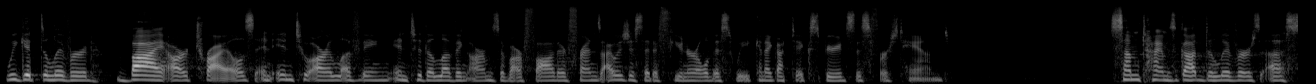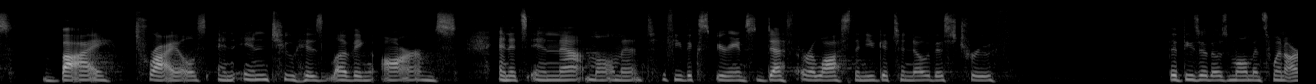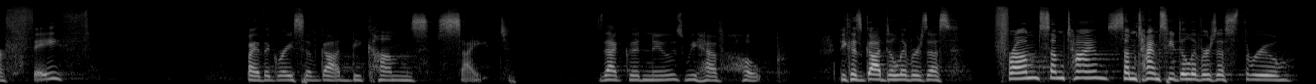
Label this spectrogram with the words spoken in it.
we get delivered by our trials and into our loving, into the loving arms of our Father. Friends, I was just at a funeral this week and I got to experience this firsthand. Sometimes God delivers us by trials and into his loving arms. And it's in that moment, if you've experienced death or loss, then you get to know this truth that these are those moments when our faith by the grace of God, becomes sight. Is that good news? We have hope because God delivers us from sometimes, sometimes He delivers us through,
